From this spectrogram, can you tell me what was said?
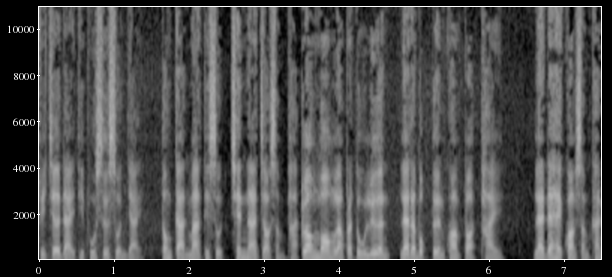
ฟีเจอร์ใดที่ผู้ซื้อส่วนใหญ่ต้องการมากที่สุด เช่นหน้าจอสัมผัส กล้องมองหลังประตูเลื่อน และระบบเตือนความปลอดภัย และได้ให้ความสำคัญ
